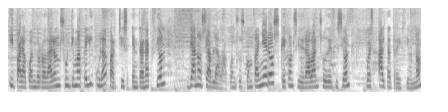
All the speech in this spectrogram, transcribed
y para cuando rodaron su última película, Parchís entra en acción, ya no se hablaba con sus compañeros que consideraban su decisión pues alta traición, ¿no?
